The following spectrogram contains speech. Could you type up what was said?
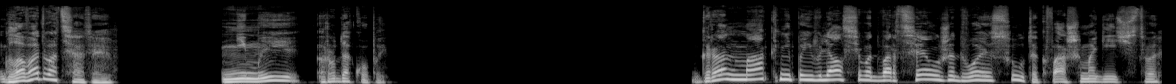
Глава двадцатая. Немые рудокопы. «Гран-маг не появлялся во дворце уже двое суток, ваше магичество»,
